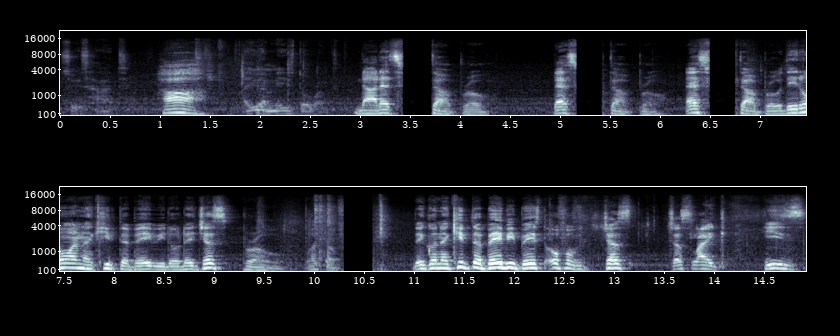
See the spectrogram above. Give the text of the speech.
So it's hard." Ah, Are you amazed or what? nah, that's fucked up, bro. That's fucked up, bro. That's fucked up, bro. They don't wanna keep the baby though. They just, bro. What the? F- They're gonna keep the baby based off of just, just like his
